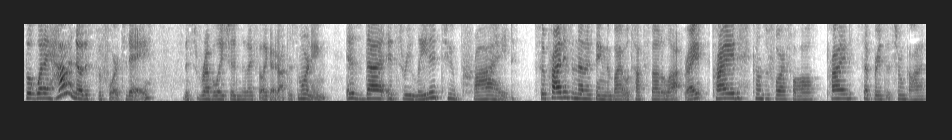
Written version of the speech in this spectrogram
But what I haven't noticed before today this revelation that I feel like I got this morning is that it's related to pride. So, pride is another thing the Bible talks about a lot, right? Pride comes before a fall. Pride separates us from God.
